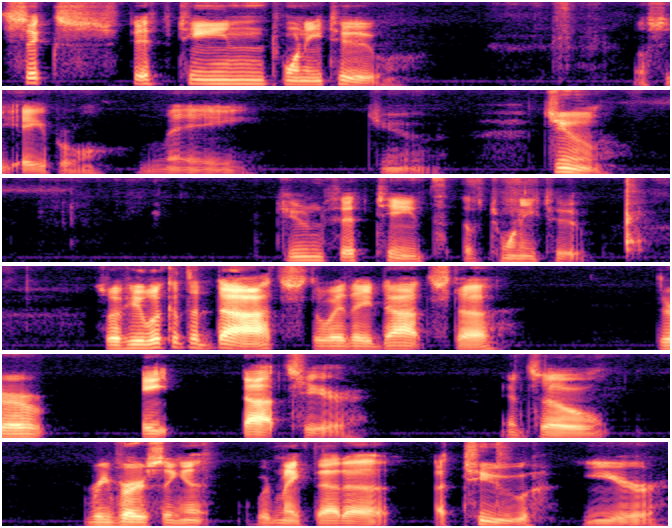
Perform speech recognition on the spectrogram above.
6 15 22 let's see, April, May, June, June, June 15th of 22. So if you look at the dots, the way they dot stuff, there are eight dots here. And so reversing it would make that a, a two year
